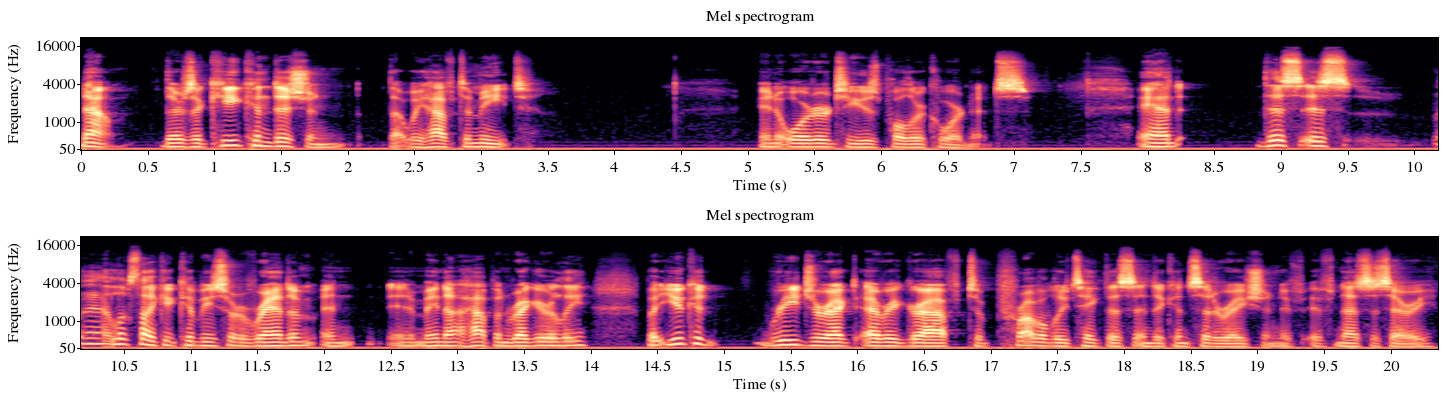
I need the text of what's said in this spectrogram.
Now, there's a key condition that we have to meet in order to use polar coordinates. And this is, eh, it looks like it could be sort of random and, and it may not happen regularly, but you could redirect every graph to probably take this into consideration if, if necessary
